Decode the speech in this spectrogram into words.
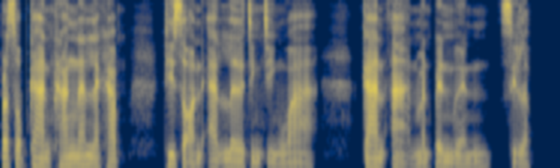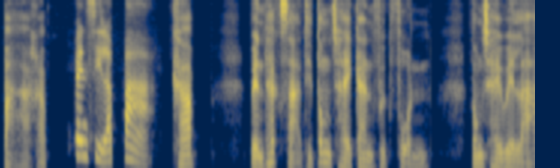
ประสบการณ์ครั้งนั้นแหละครับ ที่สอนแอดเลอร์จริง ๆ ว่า การอ่านมันเป็นเหมือนศิลปะครับ เป็นศิลปะ ครับ เป็นทักษะที่ต้องใช้การฝึกฝน ต้องใช้เวลา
